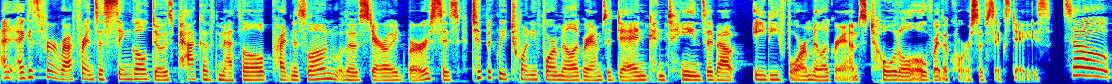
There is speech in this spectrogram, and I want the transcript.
And I guess for reference, a single dose pack of methylprednisolone, those steroid bursts, is typically 24 milligrams a day and contains about 84 milligrams total over the course of six days. So,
